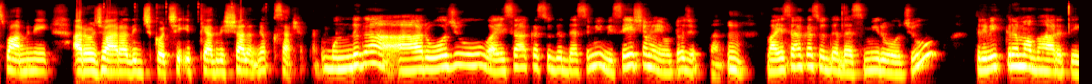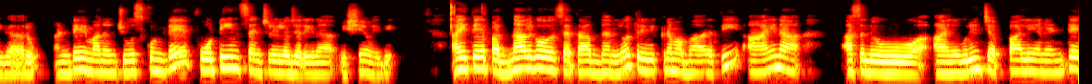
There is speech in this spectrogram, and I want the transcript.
స్వామిని ఆ రోజు ఆరాధించుకోవచ్చు ఇత్యాది విషయాలన్నీ ఒకసారి చెప్పండి. ముందుగా ఆ రోజు వైశాఖ శుద్ధ దశమి విశేషం ఏమిటో చెప్తాను. వైశాఖ శుద్ధ దశమి రోజు త్రివిక్రమ భారతి గారు అంటే మనం చూసుకుంటే ఫోర్టీన్త్ సెంచరీలో జరిగిన విషయం ఇది. అయితే పద్నాలుగవ శతాబ్దంలో త్రివిక్రమ భారతి ఆయన అసలు ఆయన గురించి చెప్పాలి అని అంటే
